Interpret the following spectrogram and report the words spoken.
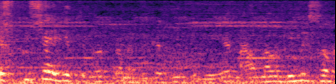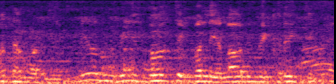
ಎಷ್ಟು ಖುಷಿಯಾಗಿತ್ತು ಗೊತ್ತಾ, ನಮಗೆ ಕರೀತಿದ್ದೀವಿ ನಾವು ನಾವು ನಿಮಗೆ ಸ್ವಾಗತ ಮಾಡಿದ್ವಿ ನೀವು ನಮ್ಗೆ ಈ ಬನ್ನಿ, ನಾವು ನಿಮಗೆ ಕರೀತೀವಿ.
